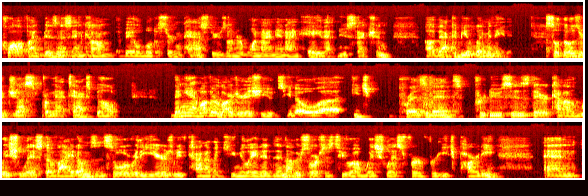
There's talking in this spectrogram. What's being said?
qualified business income available to certain pass throughs under 199A, that new section. Uh, that could be eliminated. So those are just from that tax bill. Then you have other larger issues. You know, uh, each president produces their kind of wish list of items. And so over the years, we've kind of accumulated, and other sources too, a wish list for, for each party. And,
